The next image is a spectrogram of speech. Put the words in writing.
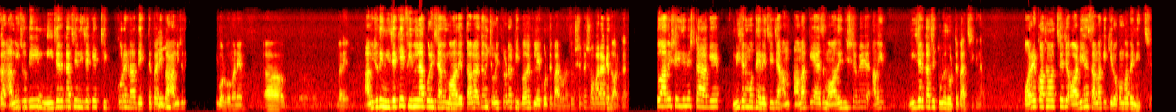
কারণ আমি যদি নিজের কাছে নিজেকে ঠিক করে না দেখতে পারি বা আমি যদি কি বলব? মানে মানে আমি যদি নিজেকেই ফিল না করি যে আমি মহাদেব তাহলে হয়তো আমি চরিত্রটা ঠিকভাবে প্লে করতে পারব না। তো সেটা সবার আগে দরকার। তো আমি সেই জিনিসটা আগে নিজের মধ্যে এনেছি যে আম- আমাকে অ্যাজ এ মহাদেব হিসেবে আমি নিজের কাছে তুলে ধরতে পারছি কিনা। পরের কথা হচ্ছে যে অডিয়েন্স আমাকে কীরকম ভাবে নিচ্ছে।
